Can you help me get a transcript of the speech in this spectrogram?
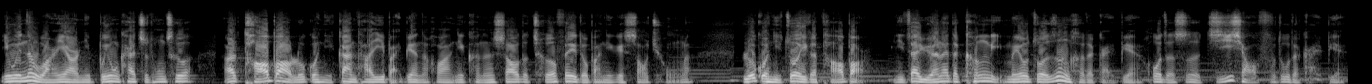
因为那玩意儿你不用开直通车。而淘宝，如果你干它一百遍的话，你可能烧的车费都把你给烧穷了。如果你做一个淘宝，你在原来的坑里没有做任何的改变，或者是极小幅度的改变，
